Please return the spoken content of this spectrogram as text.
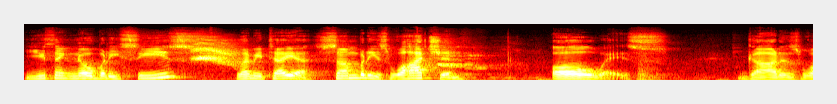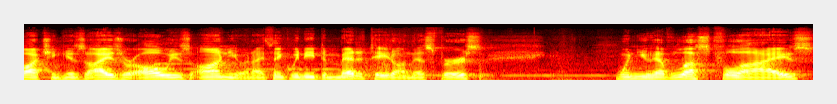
you think nobody sees? Let me tell you, somebody's watching always. God is watching. His eyes are always on you. And I think we need to meditate on this verse when you have lustful eyes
